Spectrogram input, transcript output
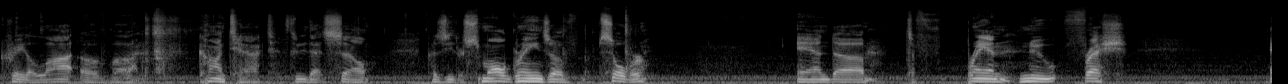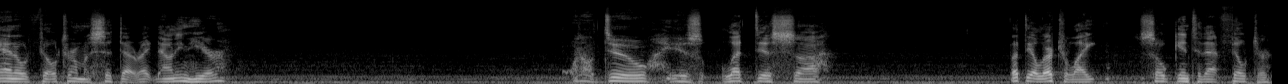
create a lot of uh, contact through that cell because these are small grains of silver and uh, it's a brand new fresh anode filter. I'm going to set that right down in here. What I'll do is let this uh, let the electrolyte soak into that filter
